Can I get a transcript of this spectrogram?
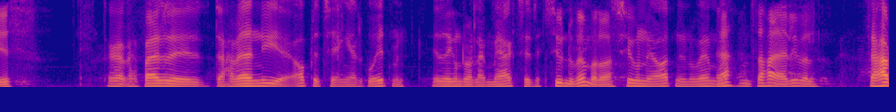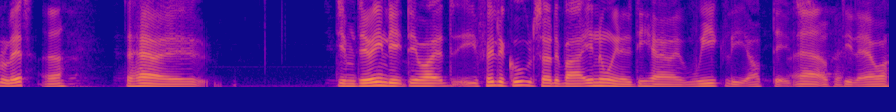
Yes. der har faktisk øh, der har været en ny øh, opdatering af algoritmen. Jeg ved ikke, om du har lagt mærke til det. 7. november, eller hvad? 7. og 8. november. Ja, men så har jeg alligevel. Så har du lidt. Ja. Det her... Øh, jamen, det er jo egentlig... Det var, ifølge Google, så er det bare endnu en af de her weekly updates, Ja, okay. de laver.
